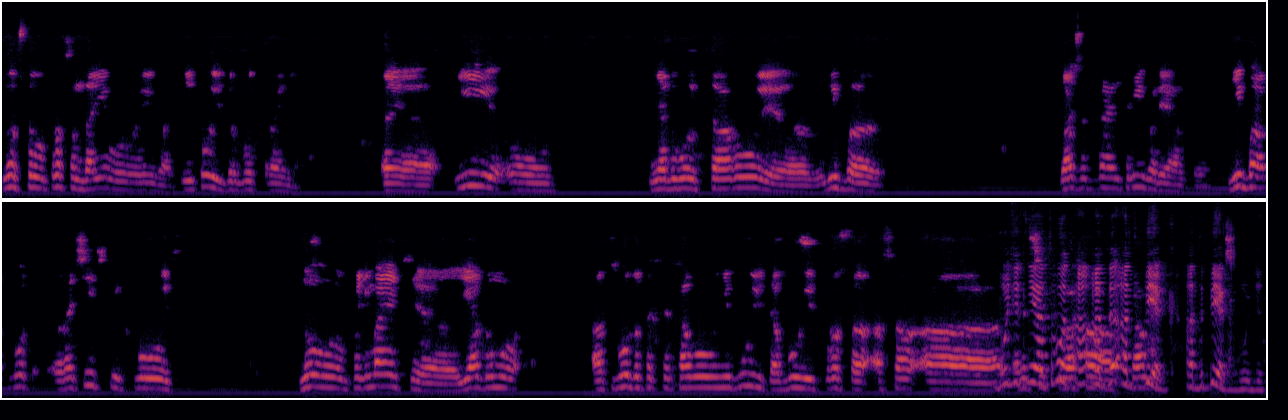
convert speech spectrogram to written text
но что просто надоело воевать. И то, и другой стороне. Э, и, э, я думаю, второе, либо даже, наверное, три варианта. Либо отвод российских войск. Ну, понимаете, я думаю, отвода так такового не будет, а будет просто... А, будет не отвод, а от, отбег. Отбег будет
